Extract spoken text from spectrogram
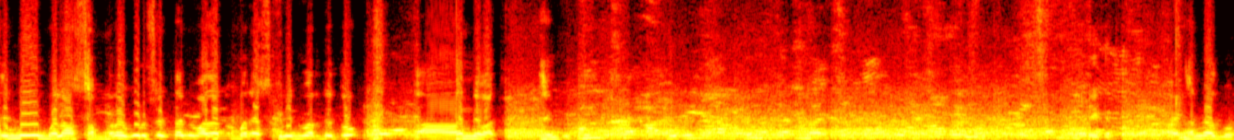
त्यांनी मला संपर्क करू शकता. मी माझा नंबर या स्क्रीनवर देतो. अं, धन्यवाद. थँक्यू ठीक आहे. धन्यवाद. भाऊ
